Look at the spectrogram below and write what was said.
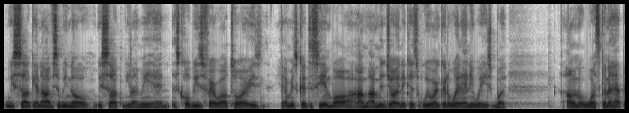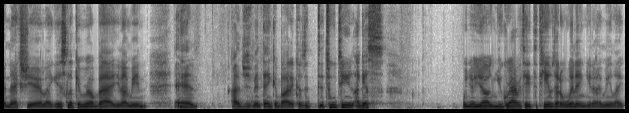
we suck, and obviously we know we suck. You know what I mean? And it's Kobe's farewell tour. He's, I mean, it's good to see him ball. I'm, I'm enjoying it because we weren't gonna win anyways, but I don't know what's gonna happen next year. Like it's looking real bad. You know what I mean? And I've just been thinking about it because the, the two teams. I guess when you're young, you gravitate to teams that are winning. You know what I mean? Like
